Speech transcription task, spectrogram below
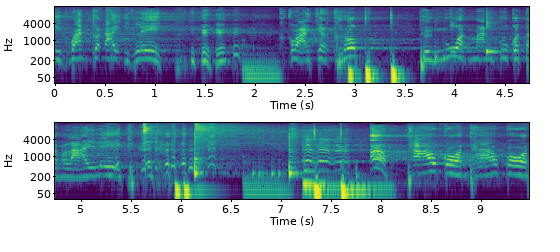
อีกวัดก็ได้อีกเลข กว่าจะครบ ถึงงวดมันกูก็ตั้งหลายเลขอะเท้าก่อนเท้าก่อน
